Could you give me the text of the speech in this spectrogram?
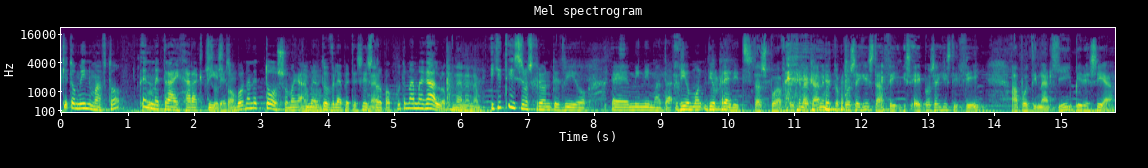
Και το μήνυμα αυτό δεν μετράει χαρακτήρες. Σωστό. Μπορεί να είναι τόσο μεγάλο. Το βλέπετε εσείς Ναι. τώρα που ακούτε, να είναι μεγάλο. Ναι, ναι, ναι. Ε, Γιατί εσείς μας χρεώνετε δύο ε, μηνύματα, δύο, μον- δύο credits; Θα σου πω, αυτό έχει να κάνει με το πώς έχει, σταθεί, ε, πώς έχει στηθεί από την αρχή η υπηρεσία.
